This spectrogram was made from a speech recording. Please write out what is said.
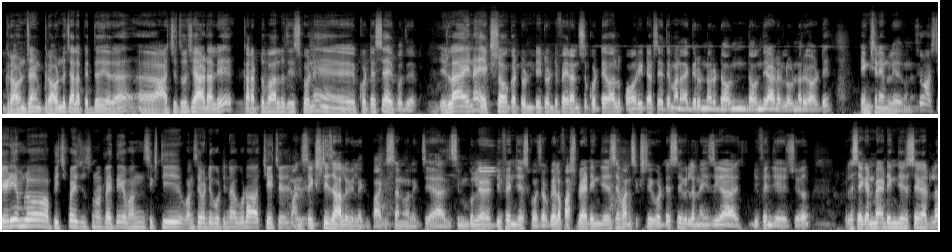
గ్రౌండ్ గ్రౌండ్ చాలా పెద్దది కదా. ఆ, ఆచితూచి ఆడాలి. కరెక్ట్ బాల్ తీసుకొని కొట్టేస్తే అయిపోతుంది ఇలా అయినా ఎక్స్ట్రా ఒక ట్వంటీ ట్వంటీ ఫైవ్ రన్స్ కొట్టే వాళ్ళు పవర్ హీటర్స్ అయితే మన దగ్గర ఉన్నారు. డౌన్ డౌన్ ది ఆర్డర్లో ఉన్నారు కాబట్టి. టెన్షన్ ఏం లేదు మనకి సో ఆ స్టేడియం లో పిచ్ పై చూసుకున్నట్లయితే వన్ సిక్స్టీ వన్ సెవెంటీ కొట్టినా కూడా చేచే వన్ సిక్స్టీ చాలు వీళ్ళకి పాకిస్తాన్ వాళ్ళకి. అది సింపుల్గా డిఫెండ్ చేసుకోవచ్చు. ఒకవేళ ఫస్ట్ బ్యాటింగ్ చేస్తే వన్ సిక్స్టీ కొట్టేస్తే వీళ్ళని ఈజీగా డిఫెండ్ చేయొచ్చు. వీళ్ళ సెకండ్ బ్యాటింగ్ చేస్తే అట్లా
